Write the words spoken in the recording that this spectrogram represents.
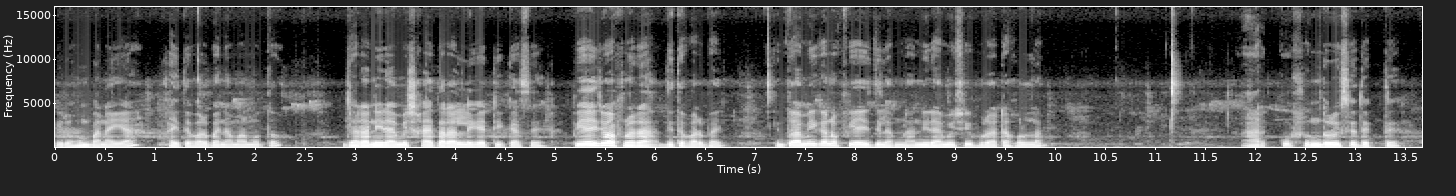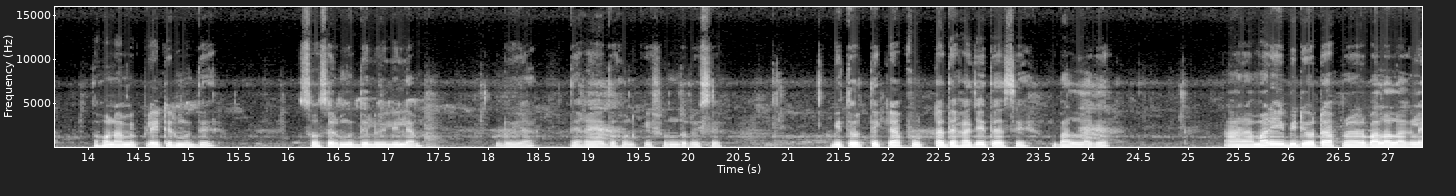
এরকম বানাইয়া খাইতে পারবেন আমার মতো। যারা নিরামিষ খায় তারার লেগে ঠিক আছে। পেঁয়াজও আপনারা দিতে পারবেন। কিন্তু আমি কেন পেঁয়াজ দিলাম না? নিরামিষই পুরাটা করলাম। আর খুব সুন্দর হয়েছে দেখতে। তখন আমি প্লেটের মধ্যে, সসের মধ্যে লই নিলাম। লইয়া দেখাইয়া দেখুন কি সুন্দর হয়েছে ভিতর থেকে ফুটটা দেখা যাইতেছে, ভালো লাগে। আর আমার এই ভিডিওটা আপনার ভালো লাগলে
